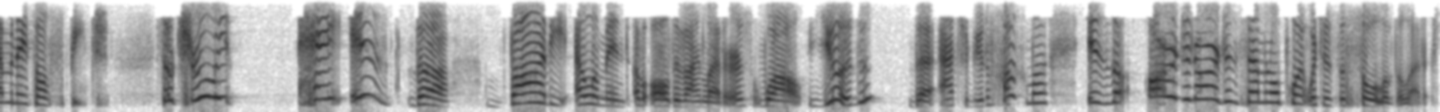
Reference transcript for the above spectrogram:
emanates all speech. So truly, Hey is the body element of all divine letters, while Yud, the attribute of Chachma, is the origin, origin, seminal point, which is the soul of the letters.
